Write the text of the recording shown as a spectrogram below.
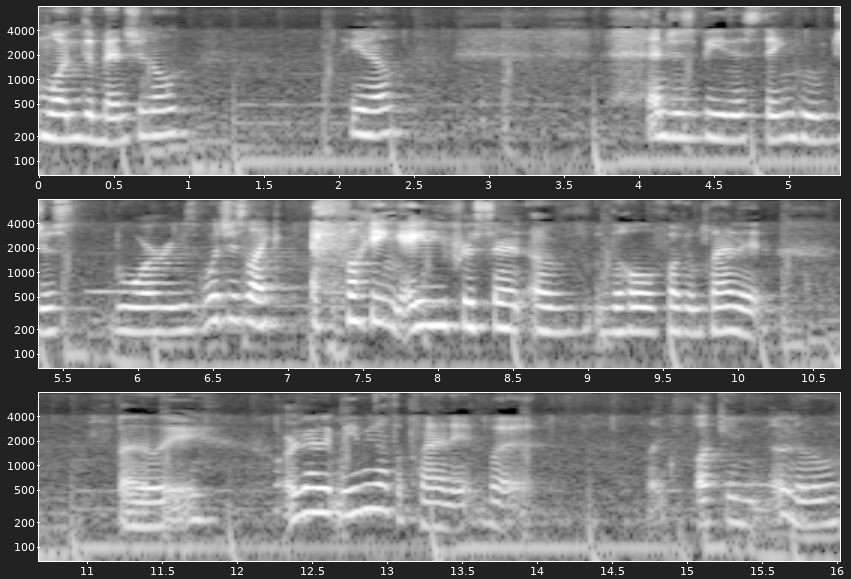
one dimensional you know? And just be this thing who just worries, which is like fucking 80% of the whole fucking planet, by the way. Or not, maybe not the planet, but like fucking, I don't know.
